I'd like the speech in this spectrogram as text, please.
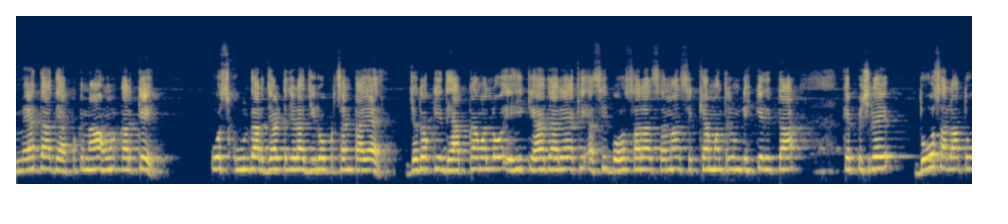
ਮੈਥ ਦਾ ਅਧਿਆਪਕ ਨਾ ਹੋਣ ਕਰਕੇ ਉਸ ਸਕੂਲ ਦਾ ਰਿਜ਼ਲਟ ਜਿਹੜਾ 0% ਆਇਆ ਹੈ। ਜਦੋਂ ਕਿ ਅਧਿਆਪਕਾਂ ਵੱਲੋਂ ਇਹੀ ਕਿਹਾ ਜਾ ਰਿਹਾ ਕਿ ਅਸੀਂ ਬਹੁਤ ਸਾਰਾ ਸਮਾਂ ਸਿੱਖਿਆ ਮੰਤਰੀ ਨੂੰ ਲਿਖ ਕੇ ਦਿੱਤਾ ਕਿ ਪਿਛਲੇ 2 ਸਾਲਾਂ ਤੋਂ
